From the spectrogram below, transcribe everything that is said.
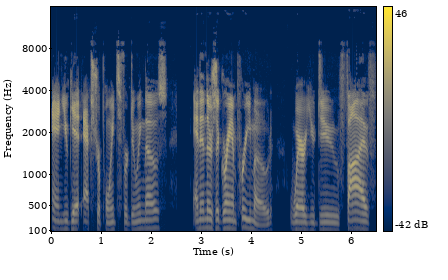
and you get extra points for doing those. And then there's a Grand Prix mode where you do five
